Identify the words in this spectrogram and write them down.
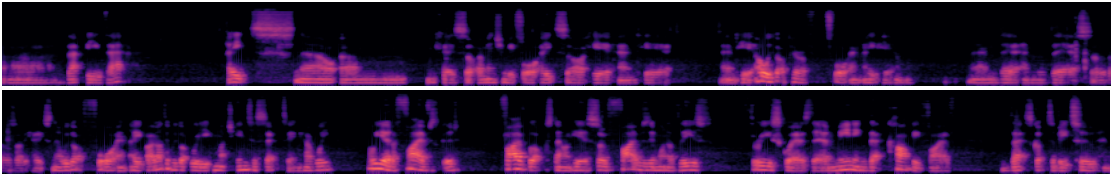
Uh, that be that. Eights now, um, okay, so I mentioned before, eights are here and here and here. Oh, we've got a pair of four and eight here, and there and there so those are the eights. Now we've got four and eight but I don't think we've got really much intersecting have we? Oh yeah the five is good. Five blocks down here so five is in one of these three squares there meaning that can't be five. That's got to be two and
